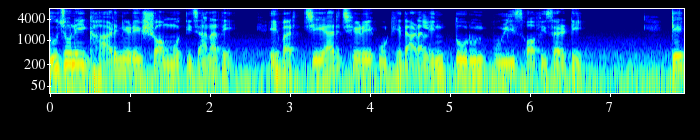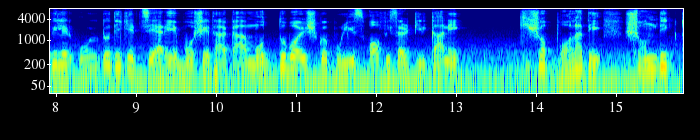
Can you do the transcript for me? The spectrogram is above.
দুজনেই ঘাড় নেড়ে সম্মতি জানাতে এবার চেয়ার ছেড়ে উঠে দাঁড়ালেন তরুণ পুলিশ অফিসারটি। টেবিলের উল্টো দিকের চেয়ারে বসে থাকা মধ্যবয়স্ক পুলিশ অফিসারটির কানে কি সব বলাতে? সন্দিগ্ধ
